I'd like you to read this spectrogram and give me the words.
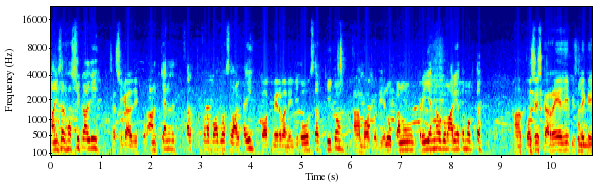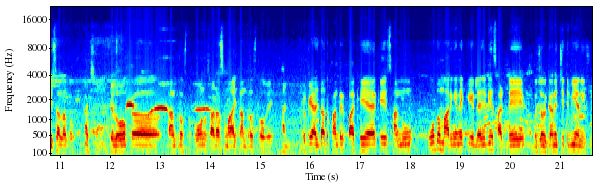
ਹਾਂਜੀ ਸਰ ਸਤਿ ਸ਼੍ਰੀ ਅਕਾਲ ਜੀ। ਸਤਿ ਸ਼੍ਰੀ ਅਕਾਲ ਜੀ। ਅਨਕ ਚੈਨਲ ਸਰ ਤੁਹਾਡਾ ਬਹੁਤ ਬਹੁਤ ਸਵਾਗਤ ਹੈ ਜੀ। ਬਹੁਤ ਮਿਹਰਬਾਨੀ ਜੀ। ਹੋਰ ਸਰ ਠੀਕ ਹੋ? ਹਾਂ ਬਹੁਤ ਵਧੀਆ। ਲੋਕਾਂ ਨੂੰ ਕਰੀ ਜਾਂਦੇ ਹੋ ਬਿਮਾਰੀਆਂ ਤੋਂ ਮੁਕਤ? ਹਾਂ ਕੋਸ਼ਿਸ਼ ਕਰ ਰਹੇ ਹਾਂ ਜੀ ਪਿਛਲੇ ਕਈ ਸਾਲਾਂ ਤੋਂ। ਅੱਛਾ। ਕਿ ਲੋਕ ਤੰਦਰੁਸਤ ਹੋਣ ਸਾਡਾ ਸਮਾਜ ਤੰਦਰੁਸਤ ਹੋਵੇ। ਹਾਂਜੀ। ਕਿਉਂਕਿ ਅੱਜ ਦਾ ਦੁਖਾਂਤਕ ਪੱਖ ਇਹ ਹੈ ਕਿ ਸਾਨੂੰ ਉਹ ਬਿਮਾਰੀਆਂ ਨੇ ਘੇਰ ਲਿਆ ਜਿਹੜੀਆਂ ਸਾਡੇ ਬਜ਼ੁਰਗਾਂ ਨੇ ਚਿਤਵੀਆਂ ਨਹੀਂ ਸੀ।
